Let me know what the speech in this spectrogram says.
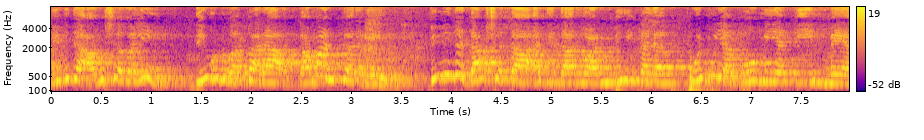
විවිධ අංශවලින් දියුණුව කරා ගමන් කරමින් විවිධ දක්ෂතා ඇති දරුවන් බිහි කළ පුණ්‍ය භූමියකි මෙය.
